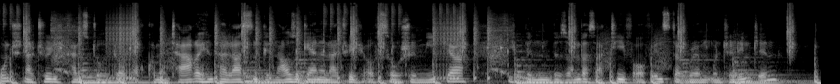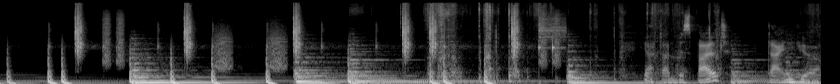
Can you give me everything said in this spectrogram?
und natürlich kannst du dort auch Kommentare hinterlassen, genauso gerne natürlich auf Social Media. Ich bin besonders aktiv auf Instagram und LinkedIn. Ja, dann bis bald, dein Jörg.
